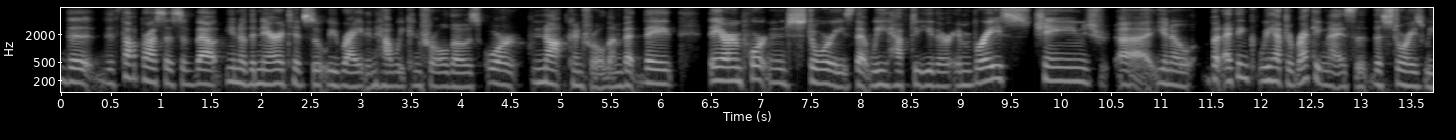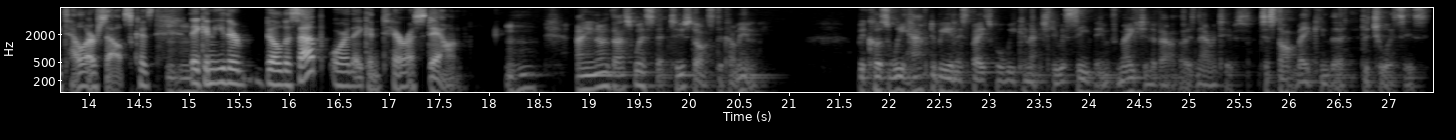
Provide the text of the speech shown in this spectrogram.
the the thought process about you know the narratives that we write and how we control those or not control them, but they they are important stories that we have to either embrace, change, uh, you know. But I think we have to recognize the, the stories we tell ourselves because mm-hmm. they can either build us up or they can tear us down. Mm-hmm. And you know that's where step two starts to come in because we have to be in a space where we can actually receive the information about those narratives to start making the, the choices.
